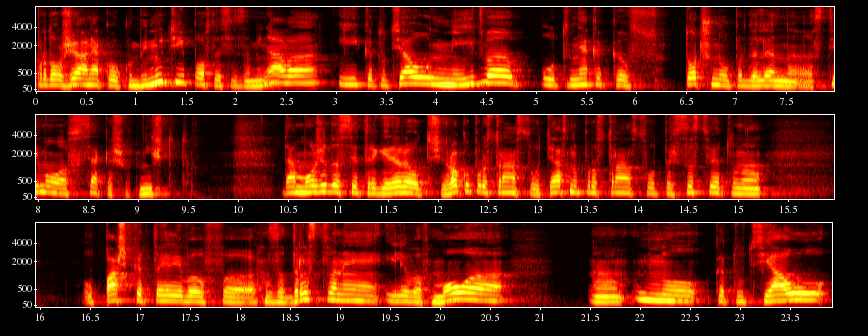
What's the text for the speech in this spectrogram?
продължава няколко минути, после се заминава и като цяло не идва от някакъв точно определен стимул, а сякаш от нищото. Да, може да се тригерира от широко пространство, от ясно пространство, от присъствието на опашката или в задръстване или в мола, но като цяло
